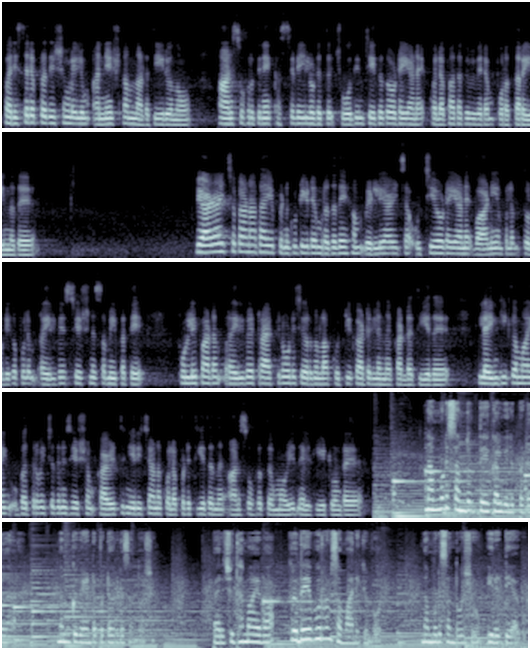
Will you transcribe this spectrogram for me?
പരിസര പ്രദേശങ്ങളിലും അന്വേഷണം നടത്തിയിരുന്നു. ആൺസുഹൃത്തിനെ കസ്റ്റഡിയിലെടുത്ത് ചോദ്യം ചെയ്തതോടെയാണ് കൊലപാതക വിവരം പുറത്തറിയുന്നത്. വ്യാഴാഴ്ച കാണാതായ പെൺകുട്ടിയുടെ മൃതദേഹം വെള്ളിയാഴ്ച ഉച്ചയോടെയാണ് വാണിയമ്പലം തൊടികപ്പുലം റെയിൽവേ സ്റ്റേഷന് സമീപത്തെ പുള്ളിപ്പാടം റെയിൽവേ ട്രാക്കിനോട് ചേർന്നുള്ള കുറ്റിക്കാട്ടിൽ നിന്ന് കണ്ടെത്തിയത്. ലൈംഗികമായി ഉപദ്രവിച്ചതിനു ശേഷം കഴുത്തു ഞെരിച്ചാണ് കൊലപ്പെടുത്തിയതെന്ന് ആൺസുഹൃത്ത് മൊഴി നൽകിയിട്ടുണ്ട്. നമ്മുടെ സംതൃപ്തിയേക്കാൾ വിലപ്പെട്ടതാണ് നമുക്ക് വേണ്ടപ്പെട്ടവരുടെ സന്തോഷം. പരിശുദ്ധമായവ ഹൃദയപൂർവം സമ്മാനിക്കുമ്പോൾ നമ്മുടെ സന്തോഷവും ഇരട്ടിയാകും.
